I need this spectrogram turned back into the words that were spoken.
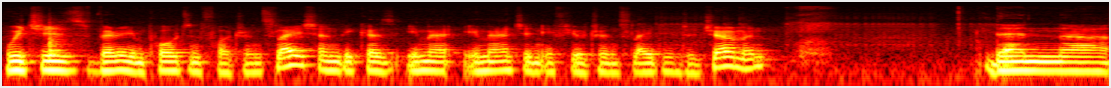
which is very important for translation because ima imagine if you translate into German, then uh,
